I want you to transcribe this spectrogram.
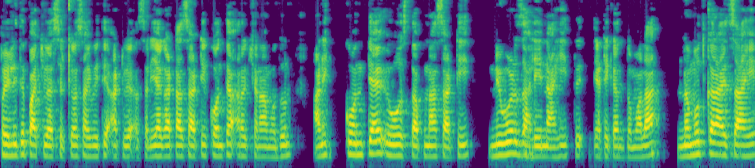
पहिली ते पाचवी असेल किंवा सहावी ते आठवी असेल या गटासाठी कोणत्या आरक्षणामधून आणि कोणत्या व्यवस्थापनासाठी निवड झाली नाही ते या ठिकाणी तुम्हाला नमूद करायचं आहे.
